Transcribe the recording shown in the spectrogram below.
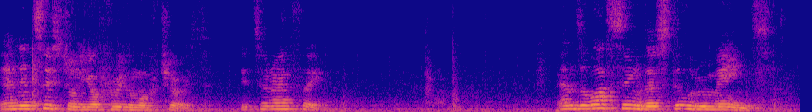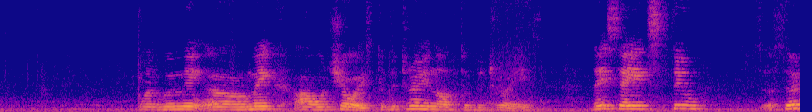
and insist on your freedom of choice. It's a rare thing. And the last thing that still remains when we uh, make our choice to betray or not to betray, they say it's still 30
